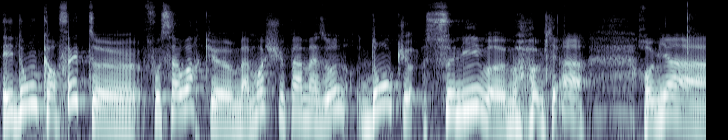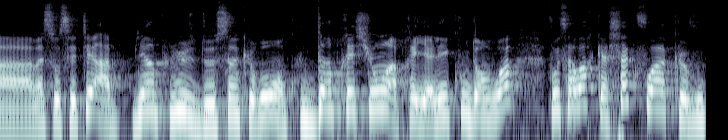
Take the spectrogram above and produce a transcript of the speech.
Et donc, en fait, euh, faut savoir que bah, moi, je suis pas Amazon. Donc, ce livre me revient, à ma société à bien plus de 5 euros en coût d'impression. Après, il y a les coûts d'envoi. Faut savoir qu'à chaque fois que vous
